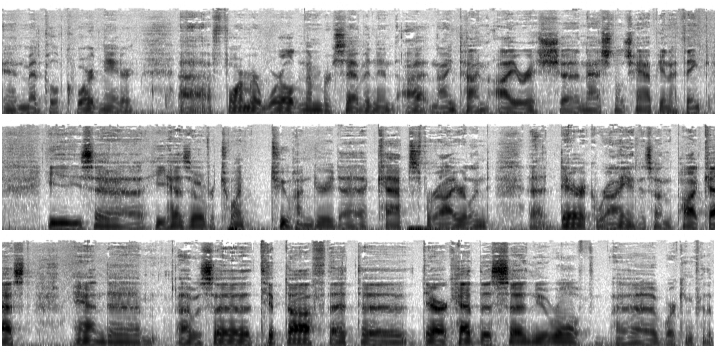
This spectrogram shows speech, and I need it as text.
and medical coordinator, uh, former world number seven and uh, nine-time Irish national champion. I think he's he has over 20, 200 caps for Ireland. Derek Ryan is on the podcast. And um, I was uh, tipped off that uh, Derek had this uh, new role uh, working for the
